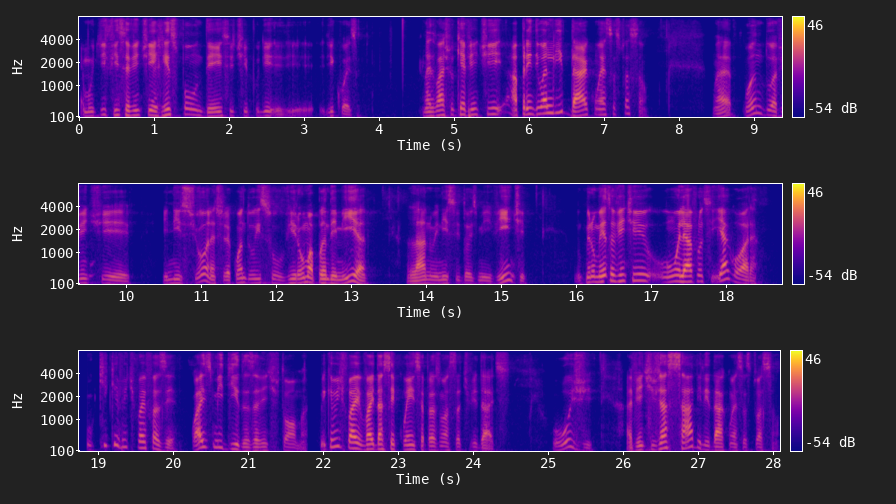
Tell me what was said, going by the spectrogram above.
É muito difícil a gente responder esse tipo de, de, de coisa. Mas eu acho que a gente aprendeu a lidar com essa situação. É? Quando a gente iniciou, né, seja, quando isso virou uma pandemia, lá no início de 2020, no primeiro momento a gente um olhava e falou assim, e agora? O que, que a gente vai fazer? Quais medidas a gente toma? Como é que a gente vai, vai dar sequência para as nossas atividades? Hoje, a gente já sabe lidar com essa situação.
